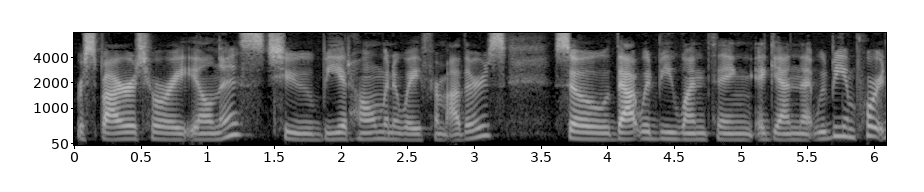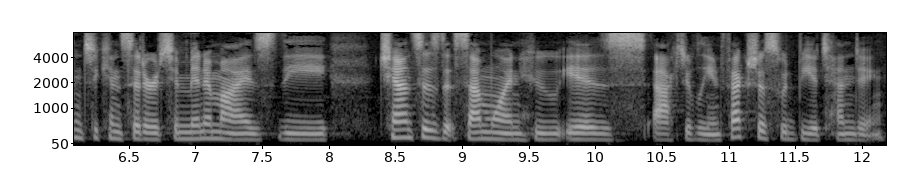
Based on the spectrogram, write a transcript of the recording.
respiratory illness to be at home and away from others. So that would be one thing, again, that would be important to consider to minimize the chances that someone who is actively infectious would be attending.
